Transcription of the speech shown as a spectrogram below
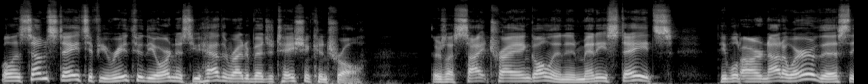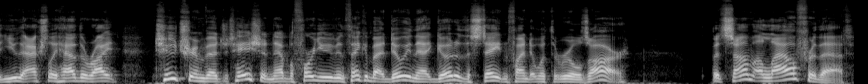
Well, in some states, if you read through the ordinance, you have the right of vegetation control. There's a sight triangle, and in many states, people are not aware of this that you actually have the right to trim vegetation. Now, before you even think about doing that, go to the state and find out what the rules are. But some allow for that.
